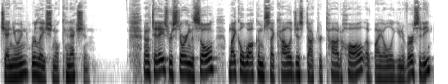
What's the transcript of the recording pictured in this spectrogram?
genuine relational connection. Now, in today's Restoring the Soul, Michael welcomes psychologist Dr. Todd Hall of Biola University,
